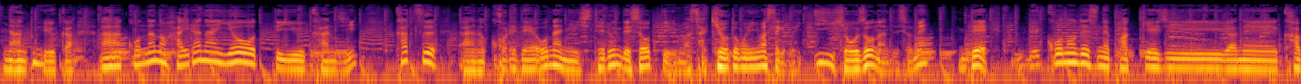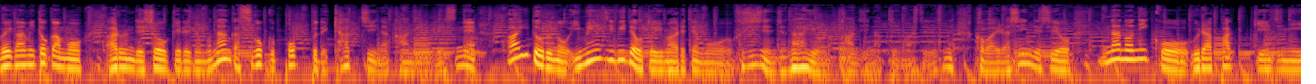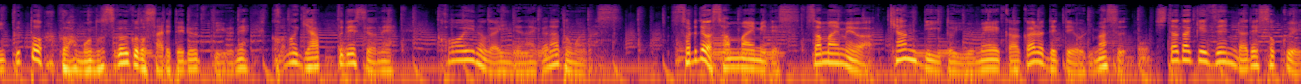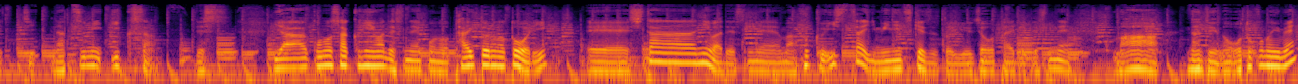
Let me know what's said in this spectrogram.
なんというか、ああ、こんなの入らないよっていう感じ。かつ、あの、これでオナニーしてるんでしょっていう、まあ、先ほども言いましたけど、いい表情なんですよね。で、で、このですね、パッケージがね、壁紙とかもあるんでしょうけれども、なんかすごくポップでキャッチーな感じでですね、アイドルのイメージビデオと言われても不自然じゃないような感じになっていましてですね、可愛らしいんですよ。なのに、こう、裏パッケージに行くと、うわ、ものすごいことされてるっていうね、このギャップですよね。こういうのがいいんじゃないかなと思います。それでは3枚目です。3枚目は、キャンディーというメーカーから出ております。下だけ全裸で即エッジ、夏見育さんです。いやー、この作品はですね、このタイトルの通り、えー、下にはですね、まあ、服一切身につけずという状態でですね、まあ、なんていうの、男の夢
